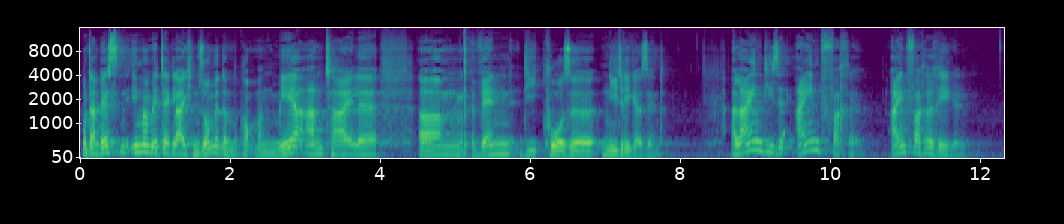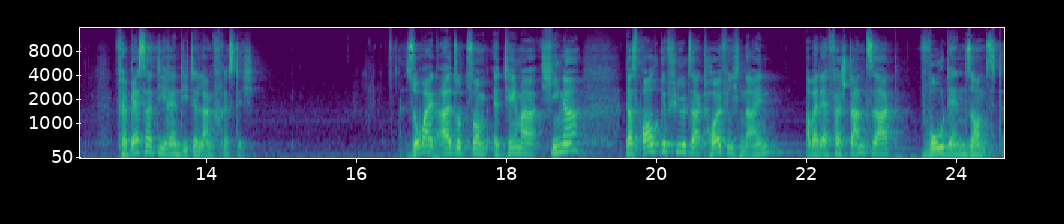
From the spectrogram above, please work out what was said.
Und am besten immer mit der gleichen Summe, dann bekommt man mehr Anteile, ähm, wenn die Kurse niedriger sind. Allein diese einfache, einfache Regel verbessert die Rendite langfristig. Soweit also zum Thema China. Das Bauchgefühl sagt häufig Nein, aber der Verstand sagt, wo denn sonst,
